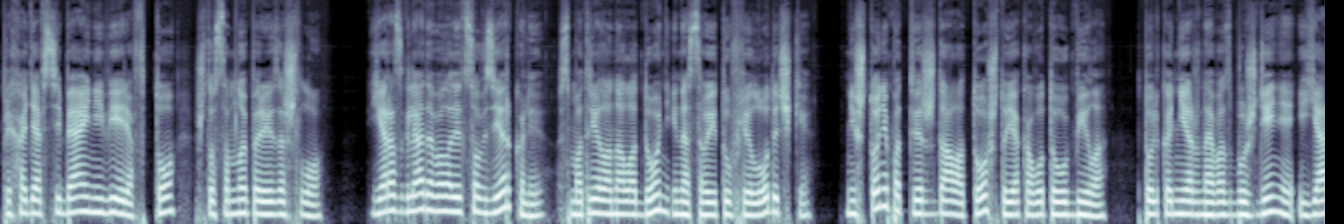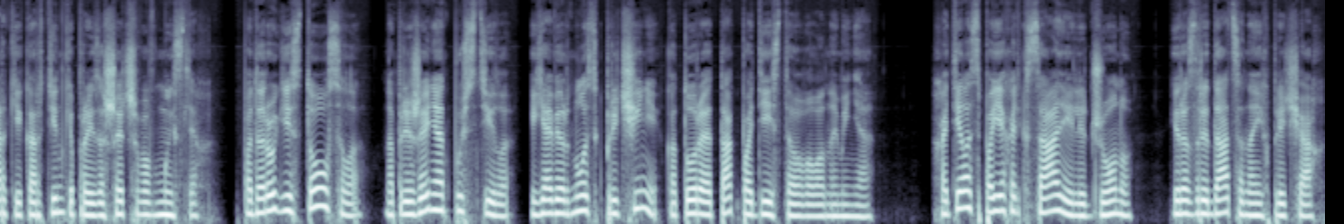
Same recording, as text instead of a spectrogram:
приходя в себя и не веря в то, что со мной произошло. Я разглядывала лицо в зеркале, смотрела на ладонь и на свои туфли-лодочки, Ничто не подтверждало то, что я кого-то убила, только нервное возбуждение и яркие картинки произошедшего в мыслях. По дороге из Тоусела напряжение отпустило, и я вернулась к причине, которая так подействовала на меня. Хотелось поехать к Сале или Джону и разрыдаться на их плечах.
